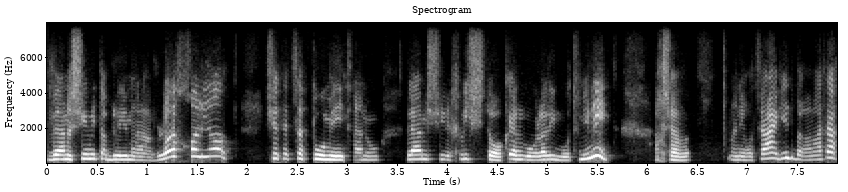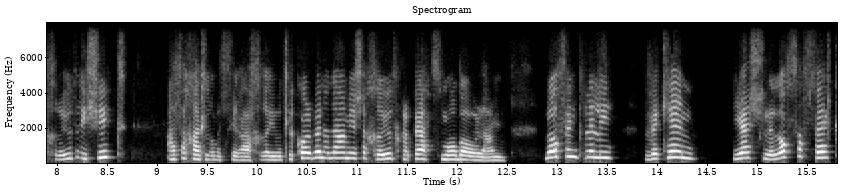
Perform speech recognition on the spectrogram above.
ואנשים מתאבלים עליו. לא יכול להיות שתצפו מאיתנו להמשיך לשתוק אל מול אלימות מינית. עכשיו, אני רוצה להגיד, ברמת האחריות האישית, אף אחת לא מסירה אחריות. לכל בן אדם יש אחריות כלפי עצמו בעולם, באופן כללי. וכן, יש ללא ספק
